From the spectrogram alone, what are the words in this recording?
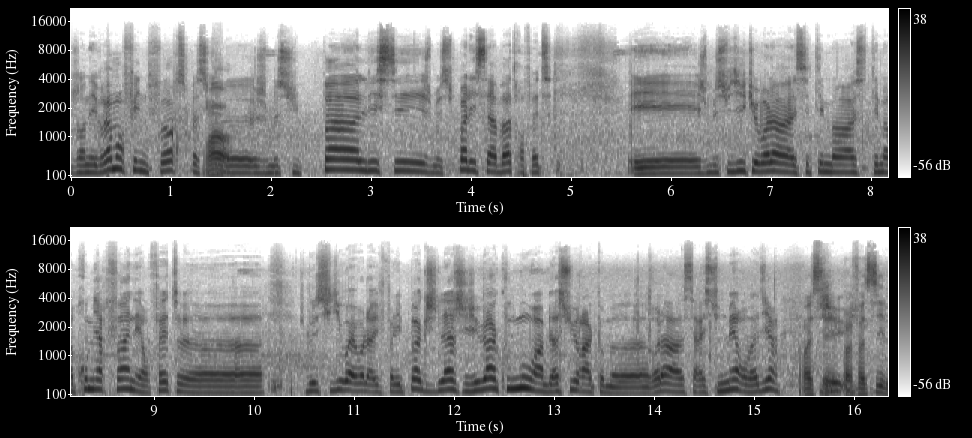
J'en ai vraiment fait une force parce Wow. que je me suis pas laissé, je me suis pas laissé abattre en fait. Et je me suis dit que voilà, c'était ma, c'était ma première fan et en fait, euh, je me suis dit ouais voilà, il fallait pas que je lâche. J'ai eu un coup de mou, hein, bien sûr, hein, comme euh, voilà, ça reste une mère, on va dire. Ouais, c'est pas facile.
